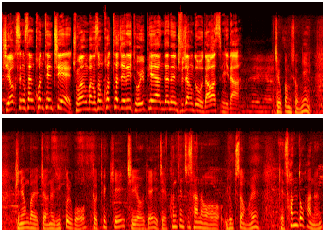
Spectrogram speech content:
지역 생산 콘텐츠에 중앙방송 쿼터제를 도입해야 한다는 주장도 나왔습니다. 지역 방송이 균형 발전을 이끌고 또 특히 지역의 이제 콘텐츠 산업 육성을 이렇게 선도하는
